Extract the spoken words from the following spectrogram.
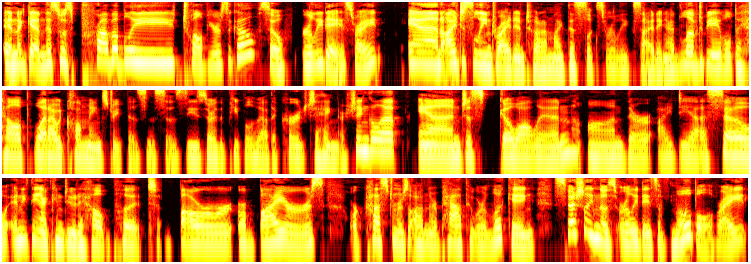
And again, this was probably 12 years ago. So early days, right? And I just leaned right into it. I'm like, this looks really exciting. I'd love to be able to help what I would call Main Street businesses. These are the people who have the courage to hang their shingle up and just go all in on their idea. So anything I can do to help put borrower or buyers or customers on their path who are looking, especially in those early days of mobile, right?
